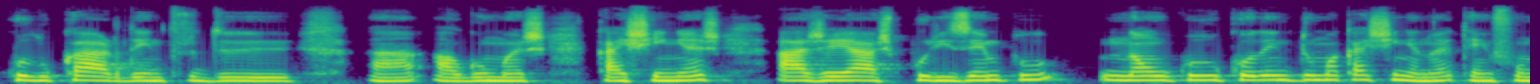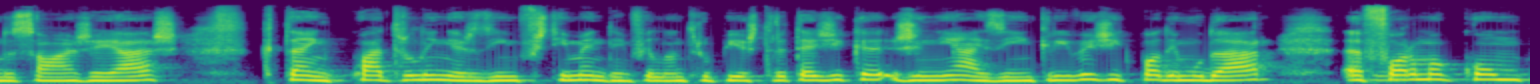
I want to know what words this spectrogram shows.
colocar dentro de ah, algumas caixinhas. A AGAs, por exemplo, não o colocou dentro de uma caixinha, não é? Tem a Fundação AGAs, que tem quatro linhas de investimento em filantropia estratégica geniais e incríveis e que podem mudar a forma como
